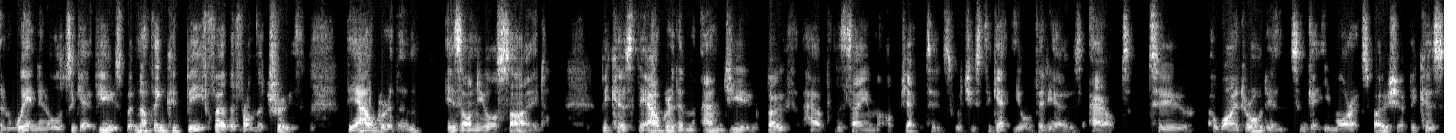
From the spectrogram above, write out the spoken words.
and win in order to get views. But nothing could be further from the truth. The algorithm is on your side because the algorithm and you both have the same objectives, which is to get your videos out to a wider audience and get you more exposure because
